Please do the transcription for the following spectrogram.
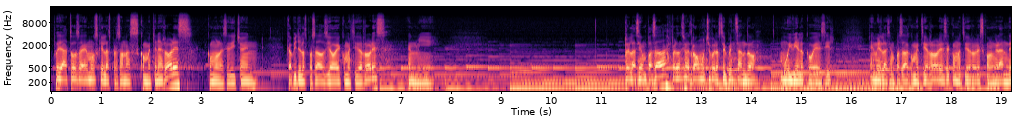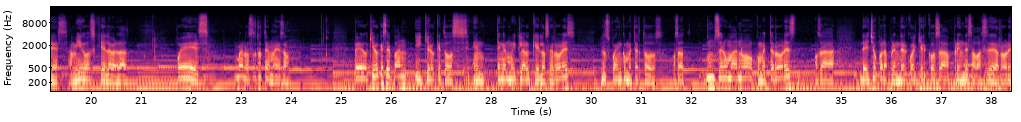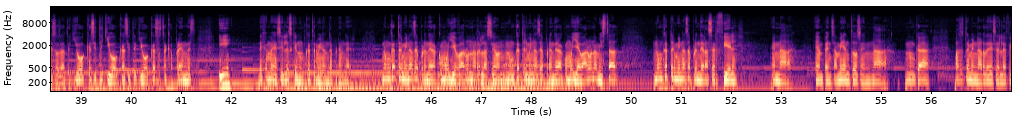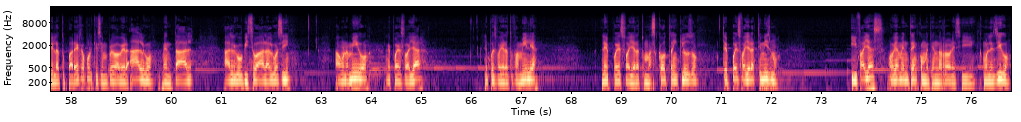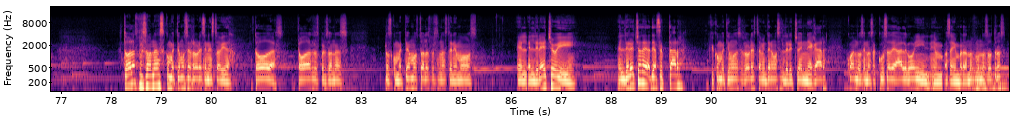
Pues ya todos sabemos que las personas cometen errores. Como les he dicho en capítulos pasados, yo he cometido errores en mi relación pasada. Perdón si me trabo mucho, pero estoy pensando muy bien lo que voy a decir. En mi relación pasada cometí errores, he cometido errores con grandes amigos que la verdad, pues, bueno, es otro tema eso. Pero quiero que sepan y quiero que todos tengan muy claro que los errores los pueden cometer todos. O sea, un ser humano comete errores, o sea, de hecho para aprender cualquier cosa aprendes a base de errores, o sea, te equivocas y te equivocas y te equivocas hasta que aprendes. Y déjenme decirles que nunca terminan de aprender. Nunca terminas de aprender a cómo llevar una relación, nunca terminas de aprender a cómo llevar una amistad, nunca terminas de aprender a ser fiel en nada en pensamientos, en nada. Nunca vas a terminar de serle fiel a tu pareja porque siempre va a haber algo mental, algo visual, algo así. A un amigo le puedes fallar, le puedes fallar a tu familia, le puedes fallar a tu mascota incluso, te puedes fallar a ti mismo. Y fallas, obviamente, cometiendo errores. Y como les digo, todas las personas cometemos errores en esta vida. Todas, todas las personas los cometemos, todas las personas tenemos el, derecho y el derecho de, aceptar que cometimos errores, también tenemos el derecho de negar cuando se nos acusa de algo y en, o sea, en verdad no fuimos nosotros.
